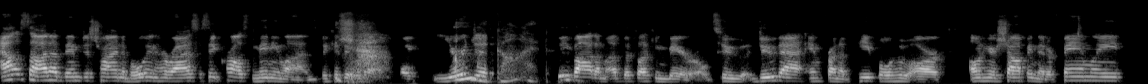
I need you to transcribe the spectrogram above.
outside of them just trying to bully and harass us, it crossed many lines because it was like, like, you're oh just God. the bottom of the fucking barrel to do that in front of people who are on here shopping that are family,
